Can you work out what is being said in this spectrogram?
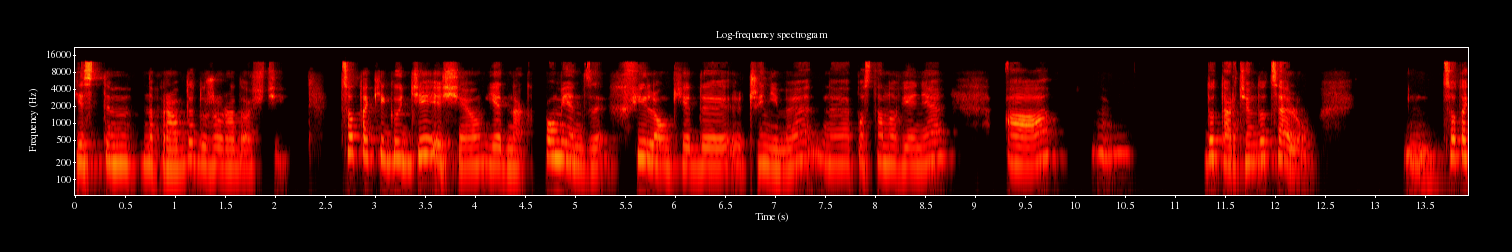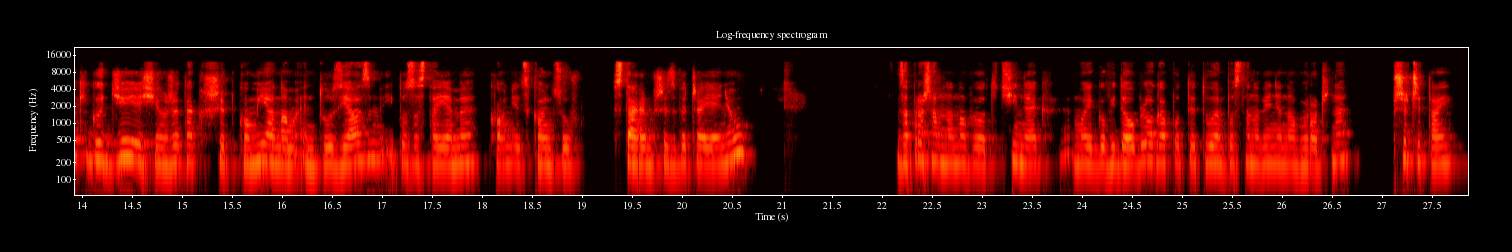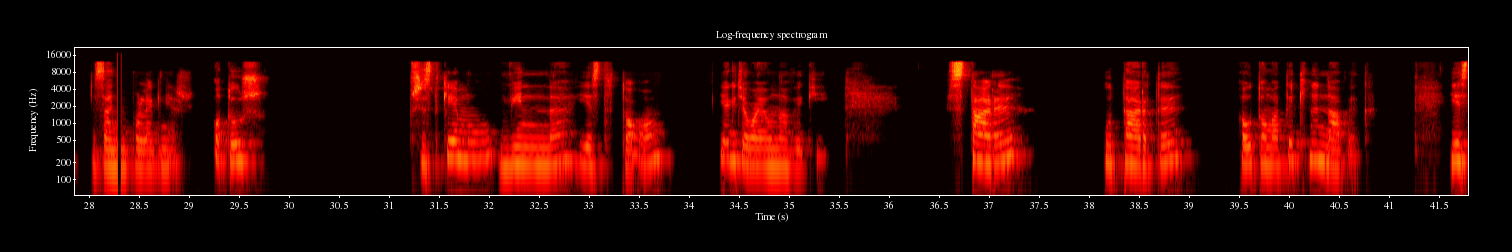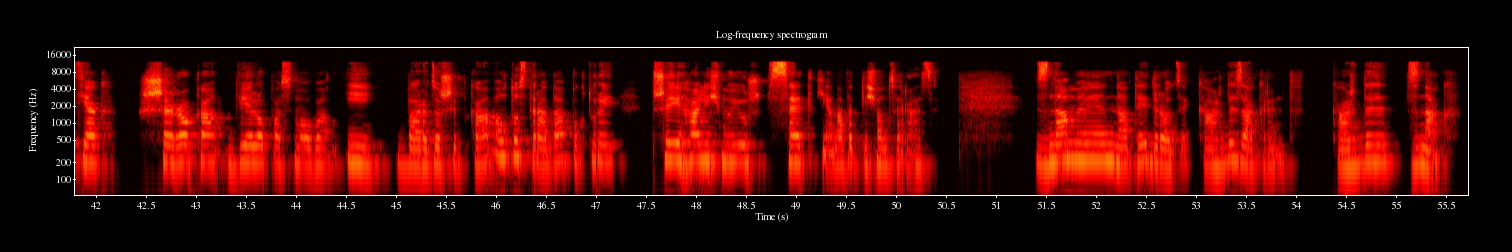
Jest tym naprawdę dużo radości. Co takiego dzieje się jednak pomiędzy chwilą, kiedy czynimy e, postanowienie, a mm, dotarciem do celu? Co takiego dzieje się, że tak szybko mija nam entuzjazm i pozostajemy koniec końców w starym przyzwyczajeniu? Zapraszam na nowy odcinek mojego wideobloga pod tytułem Postanowienia noworoczne. Przeczytaj, zanim polegniesz. Otóż wszystkiemu winne jest to, jak działają nawyki. Stary, utarty, automatyczny nawyk jest jak szeroka, wielopasmowa i bardzo szybka autostrada, po której przejechaliśmy już setki, a nawet tysiące razy. Znamy na tej drodze każdy zakręt, każdy znak,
